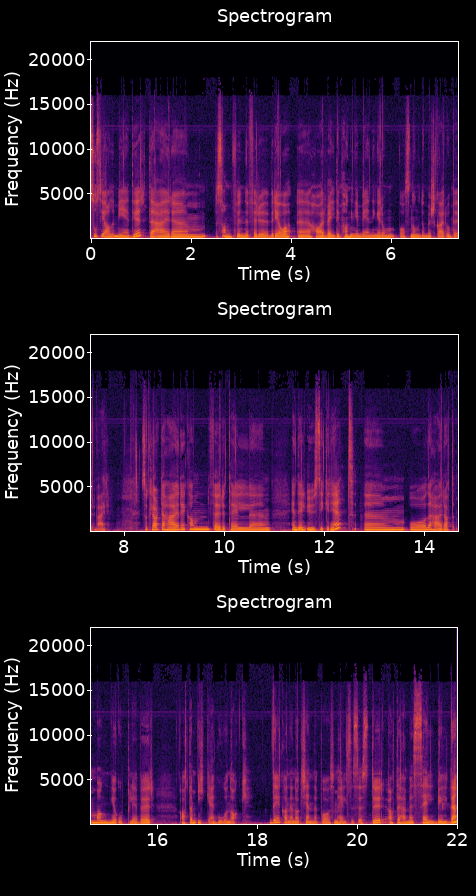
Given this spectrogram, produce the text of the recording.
sosiale medier. Det er um, samfunnet for øvrig òg uh, har veldig mange meninger om åssen ungdommer skal og bør være. Så klart det her kan føre til uh, en del usikkerhet. Um, og det her at mange opplever at de ikke er gode nok. Det kan jeg nok kjenne på som helsesøster, at det her med selvbilde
